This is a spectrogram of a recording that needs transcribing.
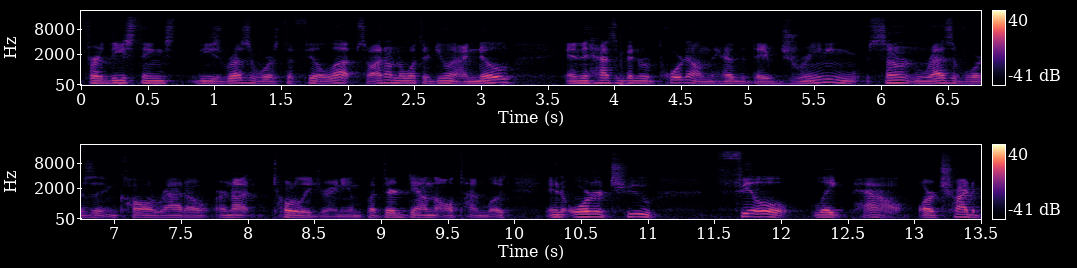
for these things, these reservoirs to fill up. So I don't know what they're doing. I know, and it hasn't been reported on here that they've draining certain reservoirs in Colorado, are not totally draining them, but they're down to all-time lows in order to fill Lake Powell or try to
